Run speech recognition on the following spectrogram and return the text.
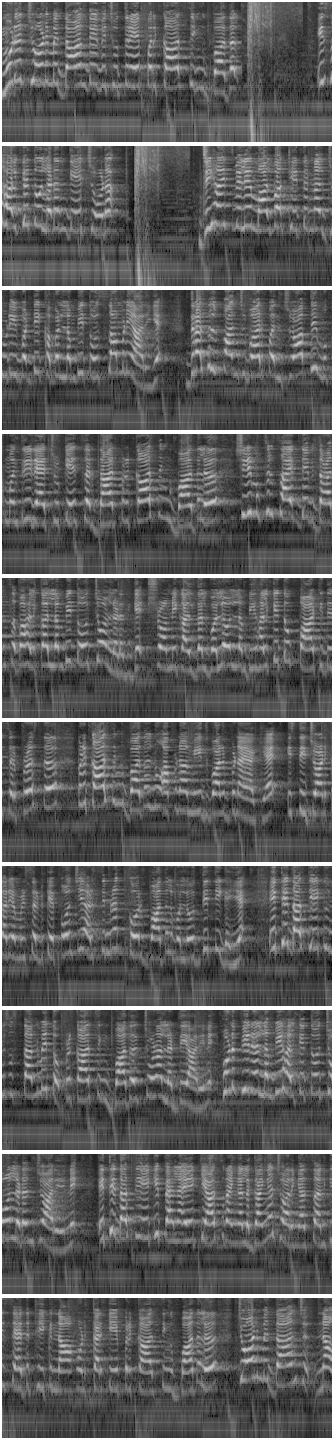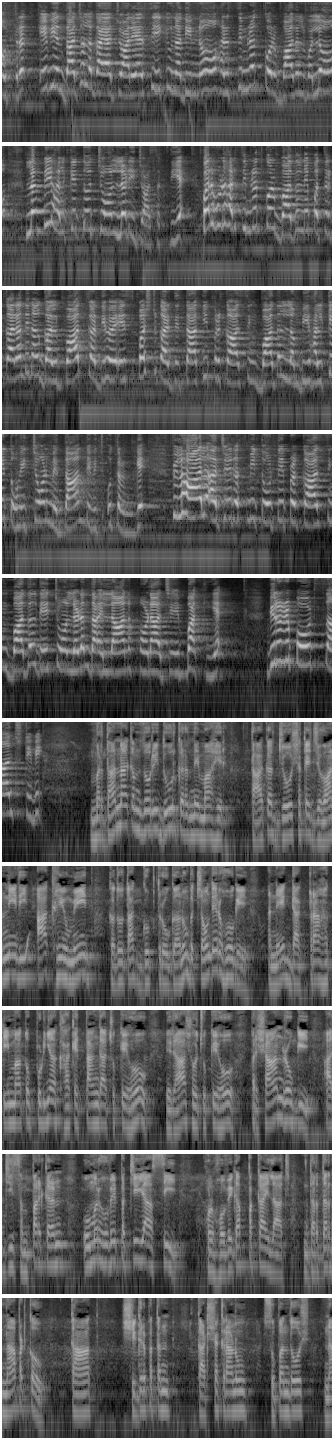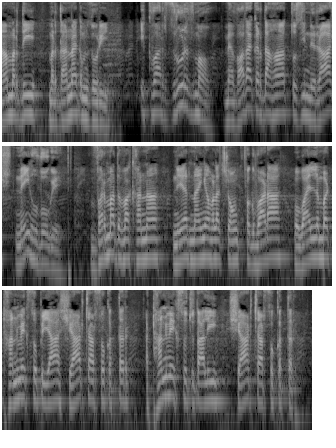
ਮੁੜ ਚੋਣ ਮੈਦਾਨ ਦੇ ਵਿੱਚ ਉਤਰੇ ਪ੍ਰਕਾਸ਼ ਸਿੰਘ ਬਾਦਲ। ਇਸ ਹਲਕੇ ਤੋਂ ਲੜਨਗੇ ਚੋਣਾਂ। ਜੀ ਹਾਂ, ਇਸ ਵੇਲੇ ਮਾਲਵਾ ਖੇਤਰ ਨਾਲ ਜੁੜੀ ਵੱਡੀ ਖਬਰ ਲੰਬੀ ਤੋਂ ਸਾਹਮਣੇ ਆ ਰਹੀ ਹੈ। ਦਰਅਸਲ, ਪੰਜ ਵਾਰ ਪੰਜਾਬ ਦੇ ਮੁੱਖ ਮੰਤਰੀ ਰਹਿ ਚੁੱਕੇ ਸਰਦਾਰ ਪ੍ਰਕਾਸ਼ ਸਿੰਘ ਬਾਦਲ ਸ਼੍ਰੀ ਮੁਕਤਸਰ ਸਾਹਿਬ ਦੇ ਵਿਧਾਨ ਸਭਾ ਹਲਕਾ ਲੰਬੀ ਤੋਂ ਚੋਣ ਲੜਨਗੇ। ਸ਼੍ਰੋਮਣੀ ਅਕਾਲੀ ਦਲ ਵੱਲੋਂ ਲੰਬੀ ਹਲਕੇ ਤੋਂ ਪਾਰਟੀ ਦੇ ਸਰਪ੍ਰਸਤ ਪ੍ਰਕਾਸ਼ ਸਿੰਘ ਬਾਦਲ ਨੂੰ ਆਪਣਾ ਉਮੀਦਵਾਰ ਬਣਾਇਆ ਗਿਆ ਹੈ। ਇਸ ਦੀ ਜਾਣਕਾਰੀ ਅੰਮ੍ਰਿਤਸਰ ਵਿਖੇ ਪਹੁੰਚੀ ਹਰਸਿਮਰਤ ਕੌਰ ਬਾਦਲ ਵੱਲੋਂ ਦਿੱਤੀ ਗਈ ਹੈ। ਇੱਥੇ ਦੱਸਦੀ ਹੈ ਕਿ 1997 ਤੋਂ ਪ੍ਰਕਾਸ਼ ਸਿੰਘ ਬਾਦਲ ਚੋਣਾਂ ਲੜਦੇ ਆ ਰਹੇ ਨੇ। ਹੁਣ ਫਿਰ ਲੰਬੀ ਹਲਕੇ ਤੋਂ ਚੋਣ ਲੜਨ ਜਾ ਰਹੇ ਨੇ। ਇੱਥੇ ਦੱਸਦੀ ਹੈ ਕਿ ਪਹਿਲਾਂ ਇਹ ਕਿਆ ਸਰਾਈਆਂ ਲਗਾਈਆਂ ਜਾ ਰਹੀਆਂ ਸਨ ਕਿ ਸਿਹਤ ਠੀਕ ਨਾ ਹੋਣ ਕਰਕੇ ਪ੍ਰਕਾਸ਼ ਸਿੰਘ ਬਾਦਲ ਚੋਣ ਮੈਦਾਨ 'ਚ ਨਾ ਉਤਰਨ। ਇਹ ਵੀ ਅੰਦਾਜ਼ਾ ਲਗਾਇਆ ਜਾ ਰਿਹਾ ਸੀ ਕਿ ਉਹਨਾਂ ਦੀ ਨੋ ਹਰਸਿਮਰਤ ਕੌਰ ਬਾਦਲ ਵੱਲੋਂ ਲੰਬੀ ਹਲਕੇ ਤੋਂ ਚੋਣ ਲੜੀ ਜਾ ਸਕਦੀ ਹੈ। ਪਰ ਹੁਣ ਹਰਸਿਮਰਤ ਕੌਰ ਬਾਦਲ ਨੇ ਪੱਤਰਕਾਰਾਂ ਦੇ ਨਾਲ ਗੱਲਬਾਤ ਕਰਦੇ ਹੋਏ ਇਹ ਸਪਸ਼ਟ ਕਰ ਦਿੱਤਾ ਕਿ ਪ੍ਰਕਾਸ਼ ਸਿੰਘ ਬਾਦਲ ਲੰਬੀ ਹਲਕੇ ਤੋਂ ਹੀ ਚੋਣ ਮੈਦਾਨ ਦੇ ਵਿੱਚ ਉਤਰਨਗੇ। ਫਿਲਹਾਲ ਅਜੇ ਰਸਮੀ ਤੌਰ ਤੇ ਪ੍ਰਕਾਸ਼ ਸਿੰਘ ਬਾਦਲ ਦੇ ਚੋਣ ਲੜਨ ਦਾ ਐਲਾਨ ਹੋਣਾ ਅਜੇ ਬਾਕੀ ਹੈ। Bureau report Sanjh TV. Mardana ਕਮਜ਼ੋਰੀ ਦੂਰ ਕਰਨ ਦੇ ਮਾਹਿਰ ਤਾਕਤ, ਜੋਸ਼ ਅਤੇ ਜਵਾਨੀ ਦੀ ਆਖਰੀ ਉਮੀਦ ਕਦੋਂ ਤੱਕ ਗੁਪਤ ਰੋਗਾਂ ਨੂੰ ਬਚਾਉਂਦੇ ਰਹੋਗੇ? ਅਨੇਕ ਡਾਕਟਰਾਂ ਹਕੀਮਾਂ ਤੋਂ ਪੁੜੀਆਂ ਖਾ ਕੇ ਤੰਗ ਆ ਚੁੱਕੇ ਹੋ, ਨਿਰਾਸ਼ ਹੋ ਚੁੱਕੇ ਹੋ। ਪਰੇਸ਼ਾਨ ਰੋਗੀ, ਅੱਜ ਹੀ ਸੰਪਰਕ ਕਰਨ, ਉਮਰ ਹੋਵੇ 25 ਜਾਂ 80 ਹੁਣ ਹੋਵੇਗਾ ਪੱਕਾ ਇਲਾਜ। ਦਰਦਰ ਨਾ ਭਟਕੋ। ਕਾਂਤ ਸ਼ਿਗਰ ਪਤਨ ਘੱਟ ਸ਼ਕਰਾਣੂ ਸੁਪਨਦੋਸ਼ ਨਾਮਰਦੀ, ਮਰਦਾਨਾ ਕਮਜ਼ੋਰੀ। ਇੱਕ ਵਾਰ ਜ਼ਰੂਰ ਅਜ਼ਮਾਓ। ਮੈਂ ਵਾਅਦਾ ਕਰਦਾ ਹਾਂ, ਤੁਸੀਂ ਨਿਰਾਸ਼ ਨਹੀਂ ਹੋਵੋਗੇ। ਵਰਮਾ ਦਵਾਖਾਨਾ ਨੀਅਰ ਨਾਈਆਂ ਵਾਲਾ ਚੌਂਕ ਫਗਵਾੜਾ ਮੋਬਾਈਲ ਨੰਬਰ 9815 66471 98144 66471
